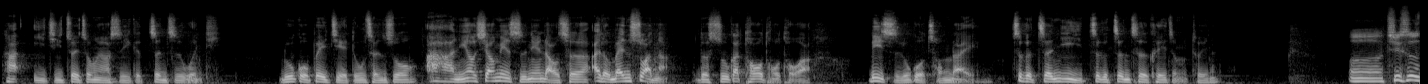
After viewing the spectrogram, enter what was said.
它以及最重要是一个政治问题。如果被解读成说啊，你要消灭十年老车，爱都免算了，的输个头头头啊，历史如果重来。这个争议，这个政策可以怎么推呢？呃，其实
